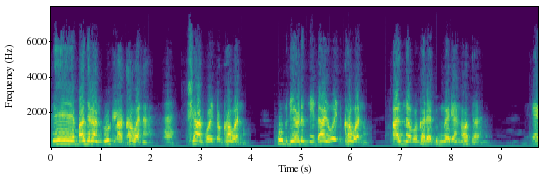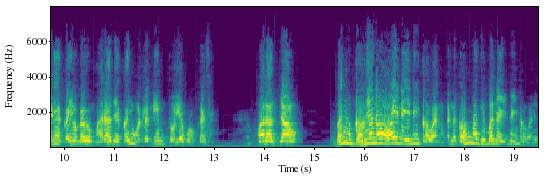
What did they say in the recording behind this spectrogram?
કે બાજરા રોટલા ખાવાના. શાક હોય તો ખાવાનું. કોક દી અડદની દાળ હોય તો ખાવાનું. આજના વઘારે ડુંગર્યા નહોતા. એને કહ્યું કહ્યું મહારાજે કહ્યું એટલે નિયમ તો લેવો કે. મહારાજ જાઓ. ગમે ન હોય ને એ નહીં ખાવાનું. એટલે ઘઉં માંથી બને એ નહીં ખાવાનું.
